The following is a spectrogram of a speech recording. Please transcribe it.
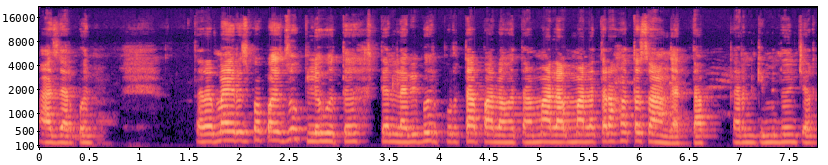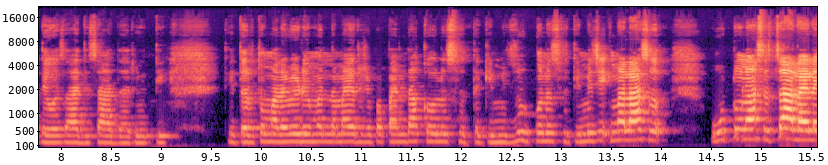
आजार पण. तर मायरूज पप्पा झोपलं होतं. त्यांना बी भरपूर ताप आला होता. मला मला तर होताच अंगात ताप कारण की मी दोन चार दिवस आधीच आजारी होती. ती तर तुम्हाला व्हिडिओमधनं मायरूच्या पप्पाने दाखवलंच होतं की मी झोपूनच होती. म्हणजे मला असं उठून असं चालायला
